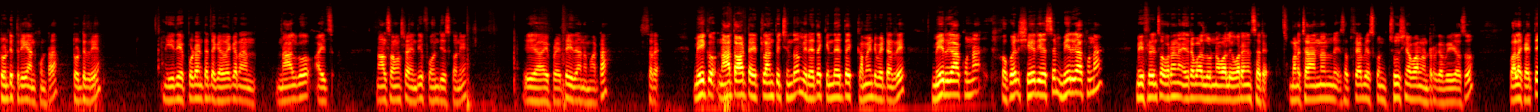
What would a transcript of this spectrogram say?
ట్వంటీ త్రీ అనుకుంటా. ట్వంటీ త్రీ ఇది ఎప్పుడంటే దగ్గర దగ్గర నాలుగో ఐదు నాలుగు సంవత్సరాలు అయింది ఫోన్ తీసుకొని. ఇక ఇప్పుడైతే ఇదే అనమాట సరే. మీకు నా థాట్ ఎట్లా అనిపించిందో మీరైతే కింద అయితే కమెంట్ పెట్టండి. మీరు కాకుండా ఒకవేళ షేర్ చేస్తే మీరు కాకుండా మీ ఫ్రెండ్స్ ఎవరైనా హైదరాబాద్లో ఉన్న వాళ్ళు ఎవరైనా సరే మన ఛానల్ని సబ్స్క్రైబ్ చేసుకొని చూసిన వాళ్ళు ఉంటారు కదా వీడియోస్ వాళ్ళకైతే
